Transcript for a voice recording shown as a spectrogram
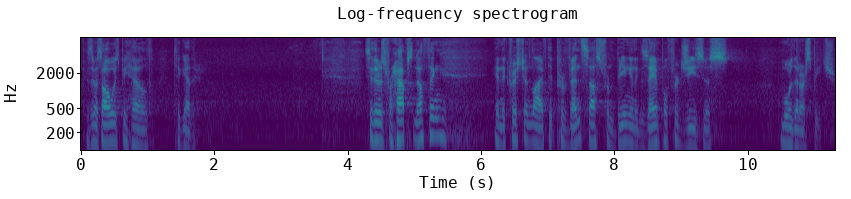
Because it must always be held together. See, there is perhaps nothing in the Christian life that prevents us from being an example for Jesus more than our speech.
